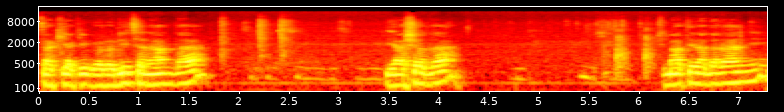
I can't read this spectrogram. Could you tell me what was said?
Tak jak jego rodzice Nanda, Yashoda, Shmati Radharani,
